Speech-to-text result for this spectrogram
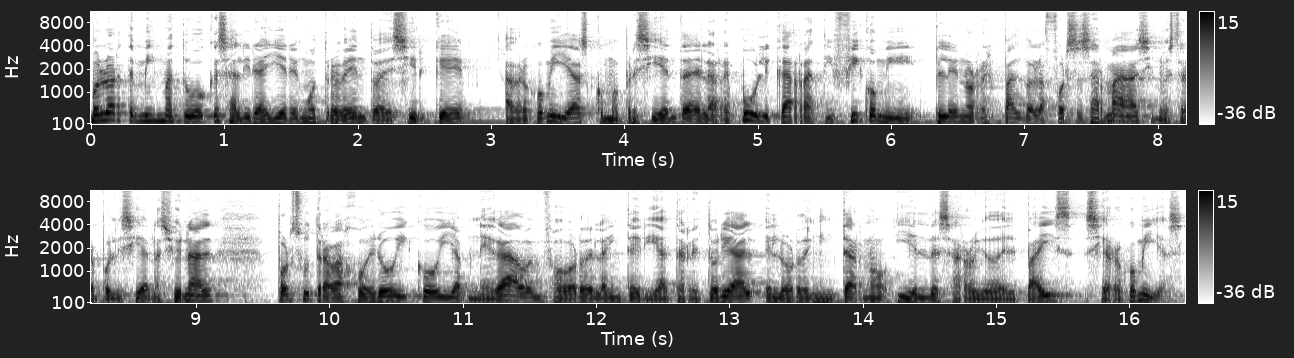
Boluarte misma tuvo que salir ayer en otro evento a decir que, abro comillas, como presidenta de la República, ratifico mi pleno respaldo a las Fuerzas Armadas y nuestra Policía Nacional por su trabajo heroico y abnegado en favor de la integridad territorial, el orden interno y el desarrollo del país, cierro comillas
